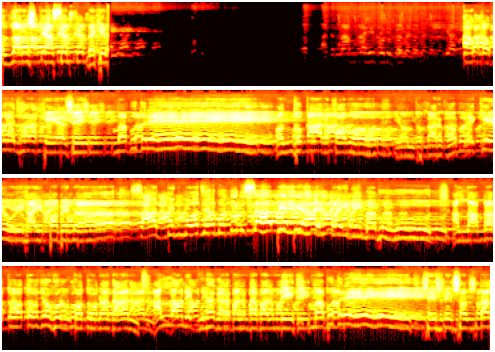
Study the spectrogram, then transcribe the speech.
আল্লাহ রাস্তে আসেন, দেখেন কবরে ধরা খেয়ে আসে। মাবুদ রে অন্ধকার কবর এই অন্ধকার কবরে কেউ রেহাই পাবে না। সাত দিন মজের মতন সাহাবী রেহাই পাইনি মাবুদ। আল্লাহ আমরা তো অত যখন কত না দান। আল্লাহ অনেক গুনাহগার বান্দা, বান্দে। মাবুদ রে সেই সন্তান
